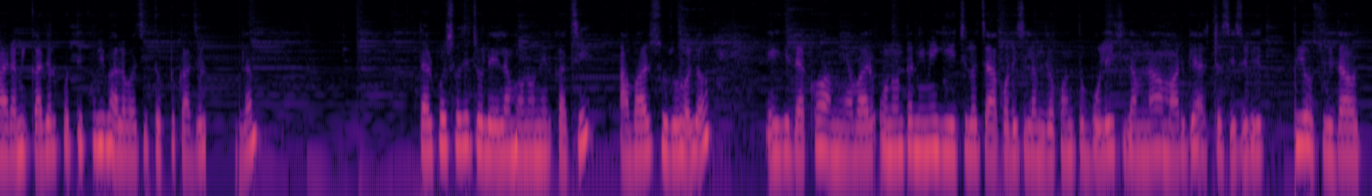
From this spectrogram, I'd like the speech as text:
আর আমি কাজল পরতে খুবই ভালোবাসি, তো একটু কাজল নিলাম। তারপর সোজা চলে এলাম উনুনের কাছে, আবার শুরু হলো। এই যে দেখো, আমি আবার উনুনটা নেমে গিয়েছিল, চা করেছিলাম যখন, তো বলেইছিলাম না, আমার গ্যাসটা শেষ হয়ে গেছে, খুবই অসুবিধা হচ্ছে।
